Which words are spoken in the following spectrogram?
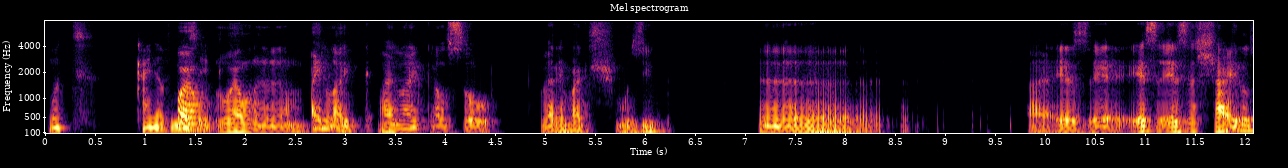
what kind of music? Well, well um, I like I like also very much music. Uh, uh, as as as a child,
